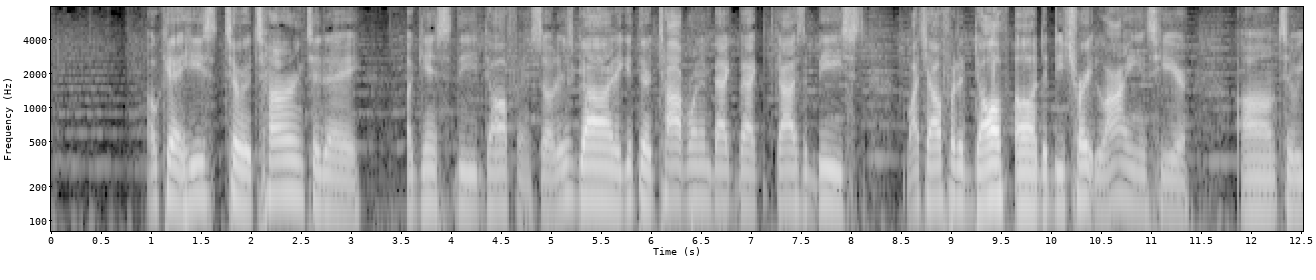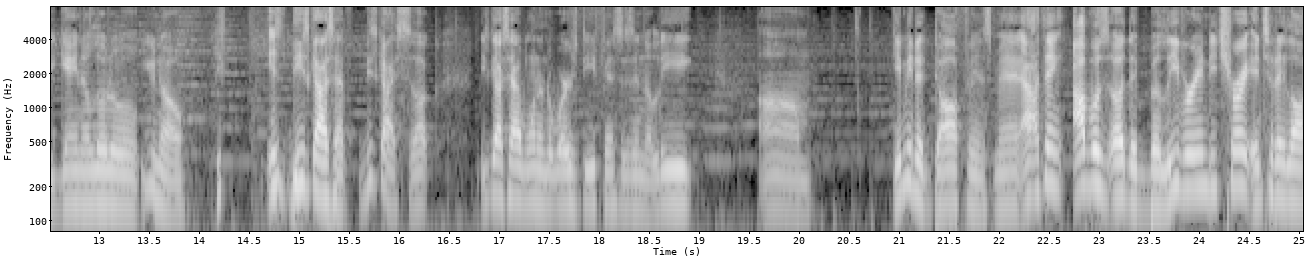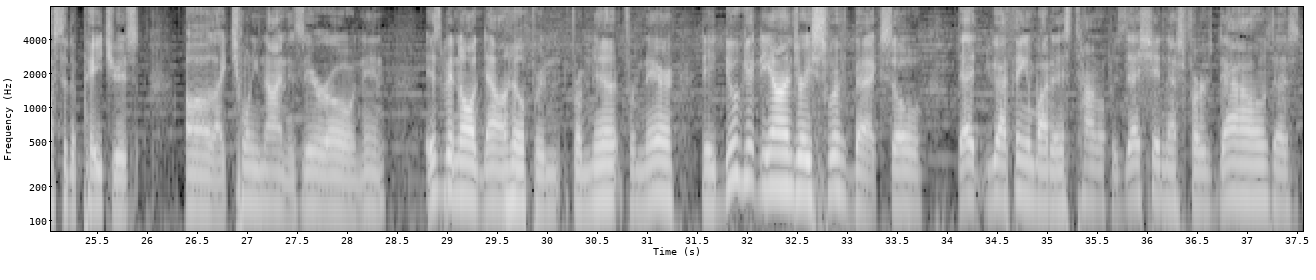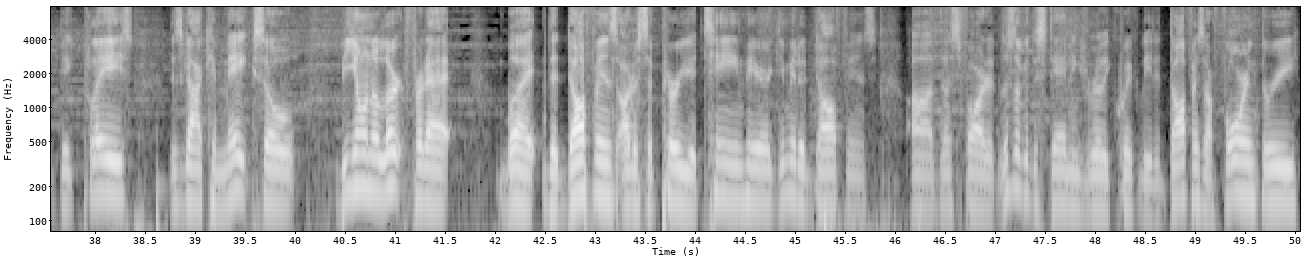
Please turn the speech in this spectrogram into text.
Okay, he's to return today against the Dolphins. So this guy, they get their top running back back. The guy's a beast. Watch out for the Dolph, uh, the Detroit Lions here, um, to regain a little. You know, these, these guys have these guys suck. These guys have one of the worst defenses in the league. Um, give me the Dolphins, man. I think I was uh, the believer in Detroit until they lost to the Patriots, uh, like twenty nine to zero, and then it's been all downhill from from there. From there, they do get D'Andre Swift back, so that you got to think about it. It's time of possession. That's first downs. That's big plays. This guy can make. So be on alert for that. But the Dolphins are the superior team here. Give me the Dolphins uh, thus far. Let's look at the standings really quickly. The Dolphins are four and three.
